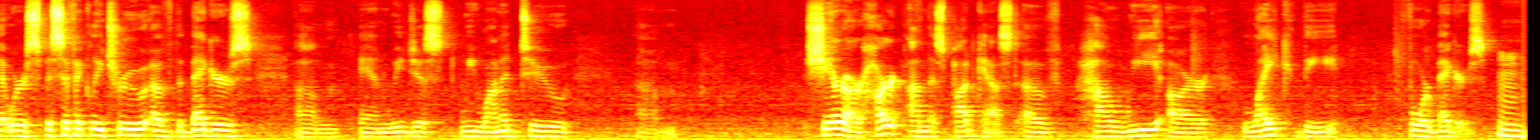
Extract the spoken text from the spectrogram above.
that were specifically true of the beggars, Um, and we just we wanted to um, share our heart on this podcast of how we are like the four beggars. Mm.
